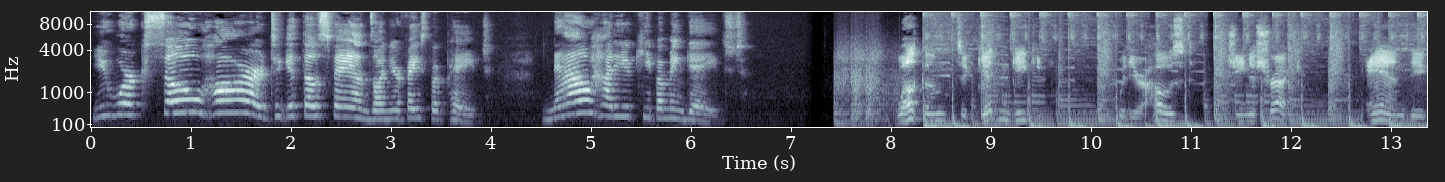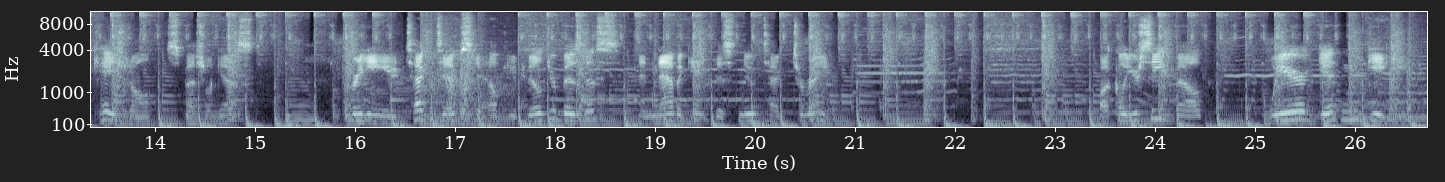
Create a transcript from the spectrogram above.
You work so hard to get those fans on your Facebook page. Now, how do you keep them engaged? Welcome to Getting Geeky with your host, Gina Schreck, and the occasional special guest, bringing you tech tips to help you build your business and navigate this new tech terrain. Buckle your seatbelt. We're getting geeky.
